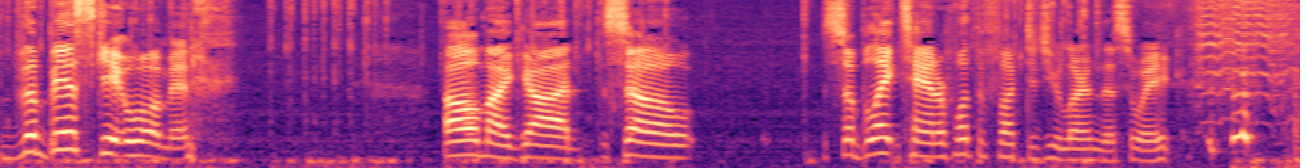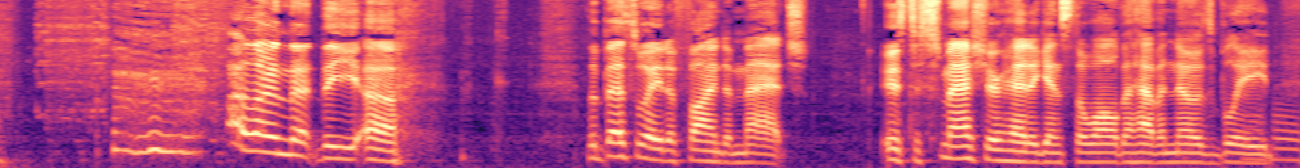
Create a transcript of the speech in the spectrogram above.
the Biscuit Woman. Oh my god. So so Blake Tanner, what the fuck did you learn this week? I learned that the uh, the best way to find a match is to smash your head against the wall to have a nosebleed, mm-hmm.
